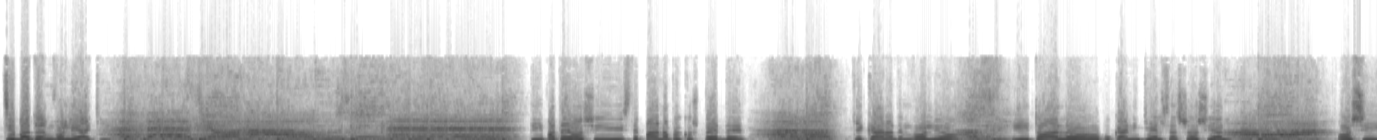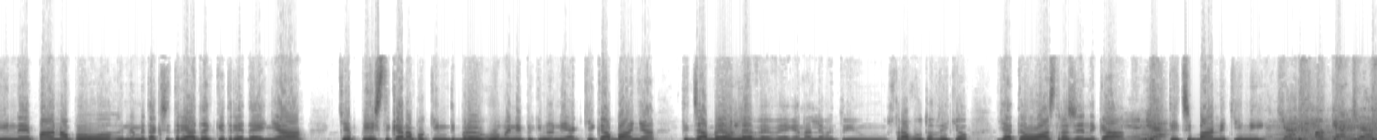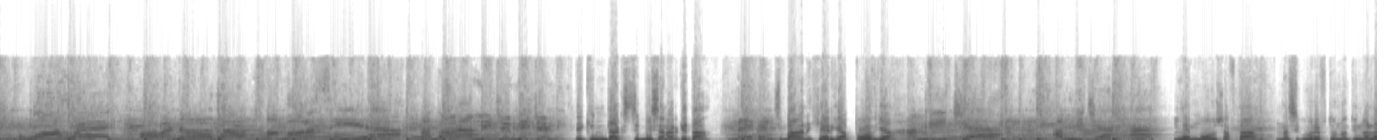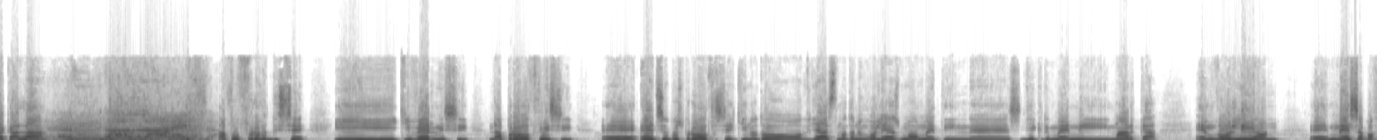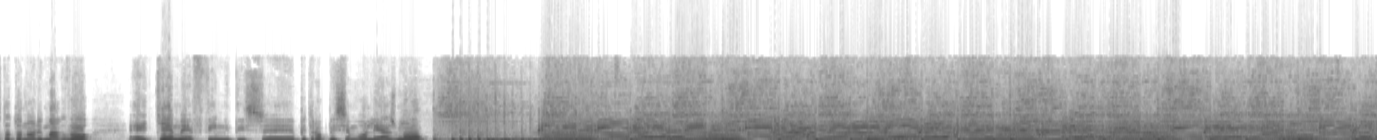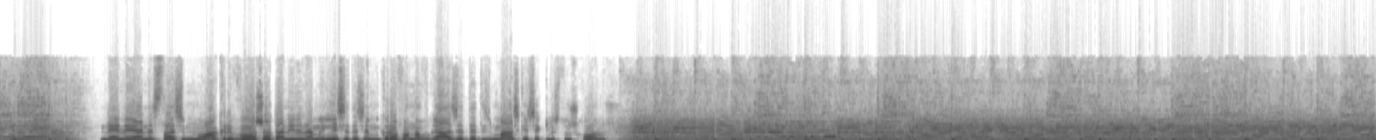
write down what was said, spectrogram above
Τσίμπα το εμβολιάκι. Τι είπατε όσοι είστε πάνω από 25 και κάνατε εμβόλιο ή το άλλο που κάνει γκέλ στα social όσοι είναι πάνω από είναι μεταξύ 30 και 39 και πίστηκαν από εκείνη την προηγούμενη επικοινωνιακή καμπάνια την τζαμπέολέ βέβαια για να λέμε του στραβού το δίκιο για το Άστρα Ζενεκά τι τσιμπάνε εκείνοι; Εκείνοι εντάξει τσιμπήσαν αρκετά. Τσιμπάγανε χέρια, πόδια Λαιμούς αυτά Να σιγουρευτούν ότι είναι όλα καλά. Αφού φρόντισε η κυβέρνηση να προωθήσει ε, έτσι όπως προώθησε εκείνο το διάστημα τον εμβολιασμό με την ε, συγκεκριμένη μάρκα εμβολίων ε, μέσα από αυτό τον οριμαγδό και με ευθύνη της Επιτροπής Εμβολιασμού Ναι, ναι, Αναστάση μου, ακριβώς όταν είναι να μιλήσετε σε μικρόφωνο βγάζετε τις μάσκες σε κλειστούς χώρους.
